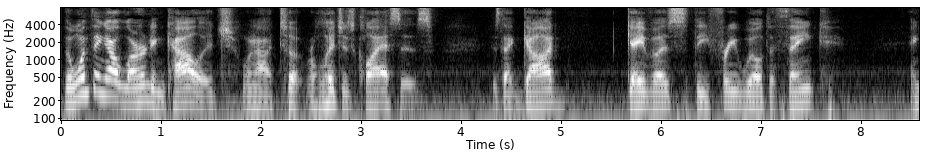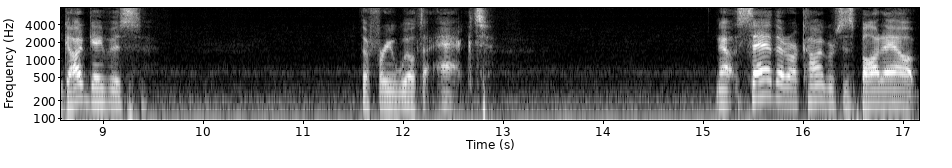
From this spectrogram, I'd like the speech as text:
the one thing I learned in college when I took religious classes is that God gave us the free will to think, and God gave us the free will to act. Now, it's sad that our Congress is bought out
